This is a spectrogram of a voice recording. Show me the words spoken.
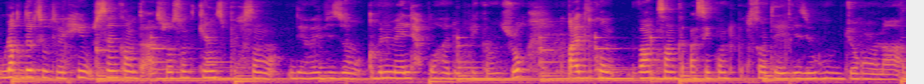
ولا قدرتو تنحيو 50 à 75% des révisions قبل ما يلحقوا هذوك لي 15 جور يقعد لكم 25 à 50% تلفزيوهم durant la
